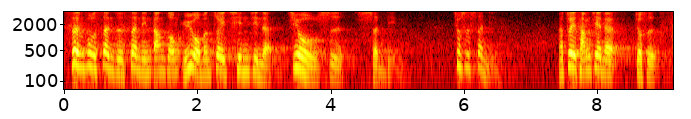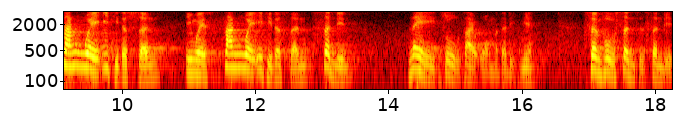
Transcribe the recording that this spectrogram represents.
圣父、圣子、圣灵当中，与我们最亲近的就是圣灵，就是圣灵。那最常见的就是三位一体的神。因为三位一体的神圣灵内住在我们的里面，圣父、圣子、圣灵。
